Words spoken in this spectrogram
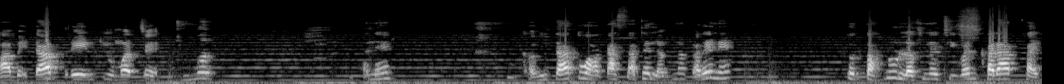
હા બેટા બ્રેન ટ્યુમર છે. ટ્યુમર અને કવિતા તું આકાશ સાથે લગ્ન કરે ને તો તારું લગ્ન જીવન ખરાબ થાય.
